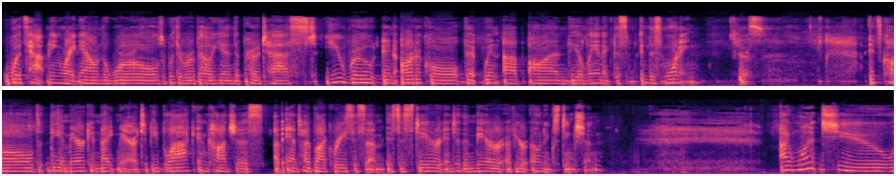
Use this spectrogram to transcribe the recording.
what's happening right now in the world with the rebellion, the protest. You wrote an article that went up on the Atlantic this this morning. Yes. It's called The American Nightmare. To be black and conscious of anti black racism is to stare into the mirror of your own extinction. I want to.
